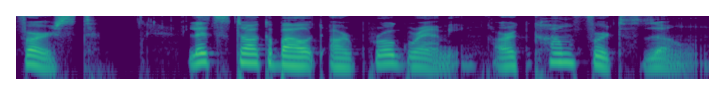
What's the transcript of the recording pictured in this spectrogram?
First, let's talk about our programming, our comfort zone.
